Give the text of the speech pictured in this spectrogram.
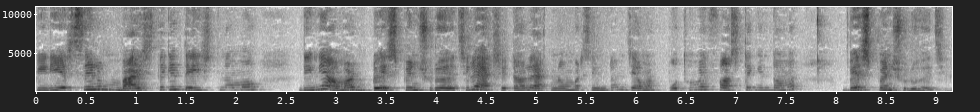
পিরিয়ডসের বাইশ থেকে তেইশ নম্বর দিনে আমার ব্রেস্ট পেন শুরু হয়েছিল। এক সেটা হলো এক নম্বর সিমটম যে আমার প্রথমে ফার্স্টে কিন্তু আমার ব্রেস্ট পেন শুরু হয়েছিল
